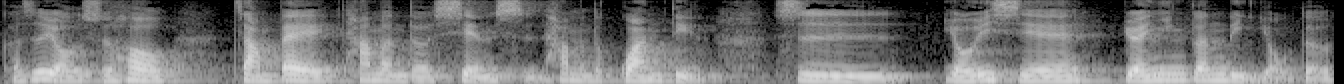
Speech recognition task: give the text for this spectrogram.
可是有时候长辈他们的现实、他们的观点是有一些原因跟理由的，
